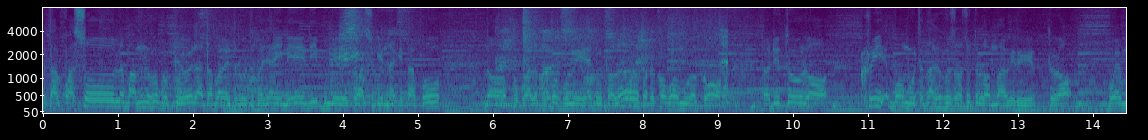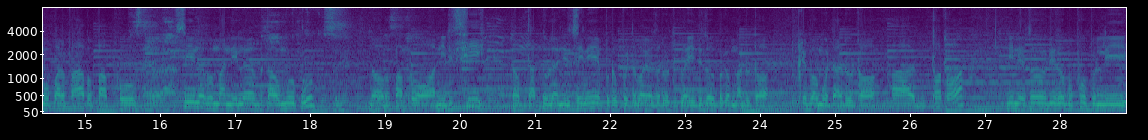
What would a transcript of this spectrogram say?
petakwaso lebah menu ko pepuyo dah tabah terus sebenarnya ini di pemilik kuasa kita kita po do pokal pepu puli ya do tole pada ko bom gua ko tadi tu do kri bom mu tetak ko so tu lomba gitu tu do we mu parpa pepa pu si oh, le pemandi le betau mu pu no pepa pu ni di si do tatulan di sini pepu tabah ya terus sebenarnya itu pekembang to kri bom mu tadu do to ah, to ni ne tu di tu pepu beli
